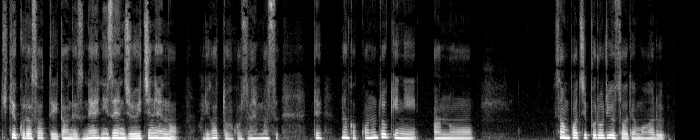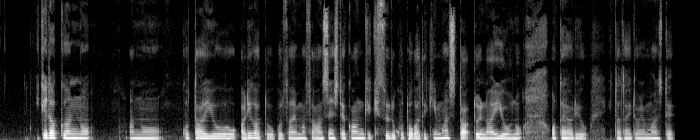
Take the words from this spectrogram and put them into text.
来てくださっていたんですね。2011年の。ありがとうございます。でなんかこの時にあの三八プロデューサーでもある池田くんのあのご対応ありがとうございます。安心して感激することができました。という内容のお便りをいただいておりまして。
